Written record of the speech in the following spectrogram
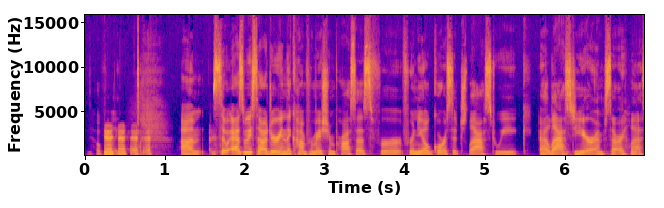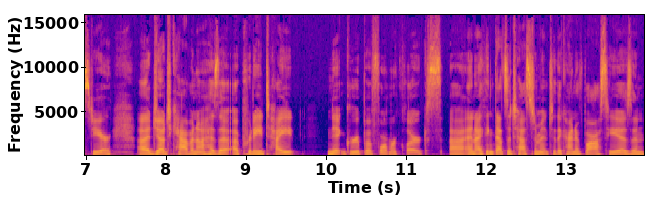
hopefully. Um, so, as we saw during the confirmation process for, for Neil Gorsuch last week, uh, last year, I'm sorry, last year, uh, Judge Kavanaugh has a, a pretty tight knit group of former clerks, uh, and I think that's a testament to the kind of boss he is, and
